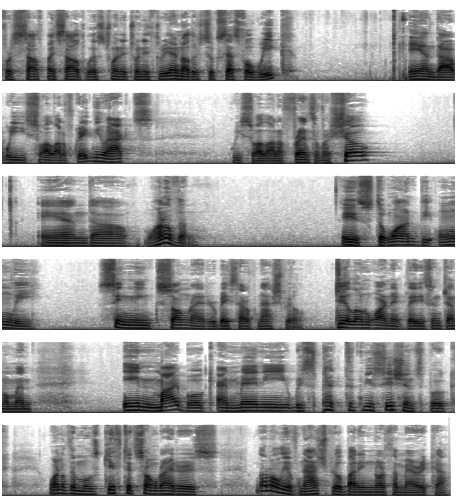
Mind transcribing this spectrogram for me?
for South by Southwest 2023, another successful week. And uh, we saw a lot of great new acts. We saw a lot of friends of our show. And uh, one of them is the one, the only singing songwriter based out of Nashville, Dillon Warnek, ladies and gentlemen. In my book and many respected musicians' book, one of the most gifted songwriters, not only of Nashville, but in North America,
